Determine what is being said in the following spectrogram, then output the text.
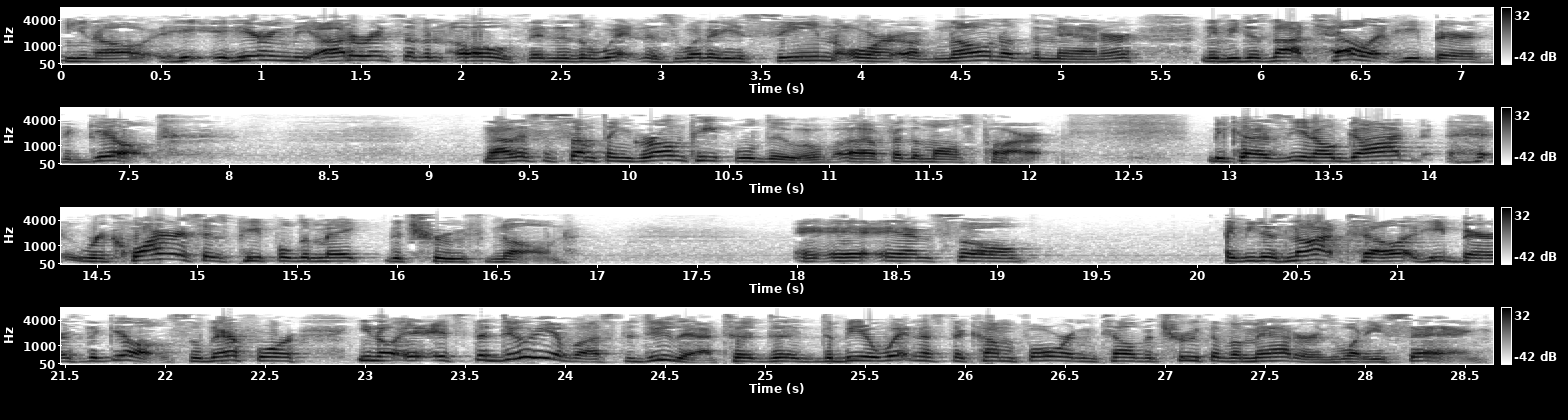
you know, he, hearing the utterance of an oath and as a witness, whether he has seen or known of the matter, and if he does not tell it, he bears the guilt. Now, this is something grown people do uh, for the most part, because you know God requires His people to make the truth known, and, and so if he does not tell it, he bears the guilt. So therefore, you know, it's the duty of us to do that, to, to, to be a witness, to come forward and tell the truth of a matter is what he's saying.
